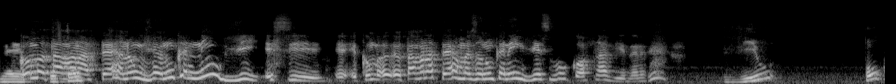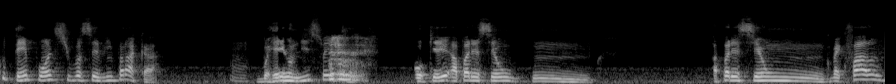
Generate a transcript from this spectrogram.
É, como eu tava na Terra, não vi, eu nunca nem vi esse. Como eu tava na Terra, mas eu nunca nem vi esse Volkov na vida, né? Viu pouco tempo antes de você vir para cá. Hum. Reunir isso aí. Porque apareceu um. Apareceu um. Como é que fala?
